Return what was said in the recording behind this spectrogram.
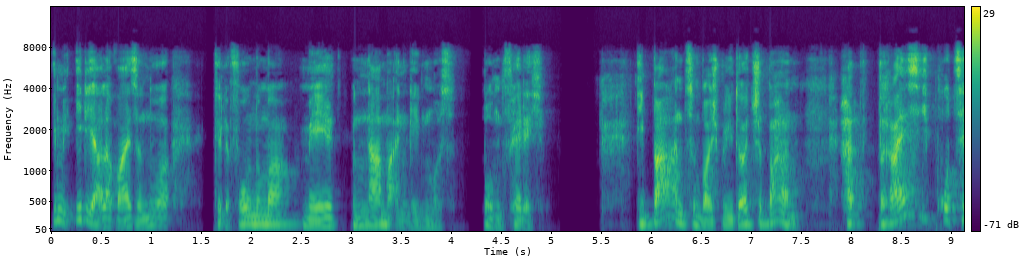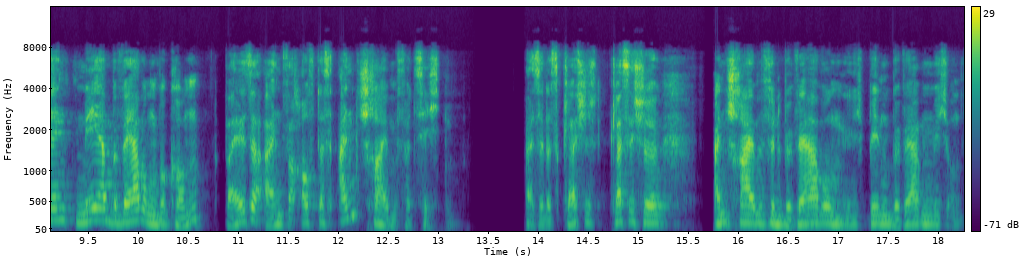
idealerweise nur Telefonnummer, Mail und Name angeben muss. Bumm, fertig. Die Bahn zum Beispiel, die Deutsche Bahn, hat 30 Prozent mehr Bewerbungen bekommen, weil sie einfach auf das Anschreiben verzichten. Also das klassische Anschreiben für eine Bewerbung, ich bin, bewerben mich und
